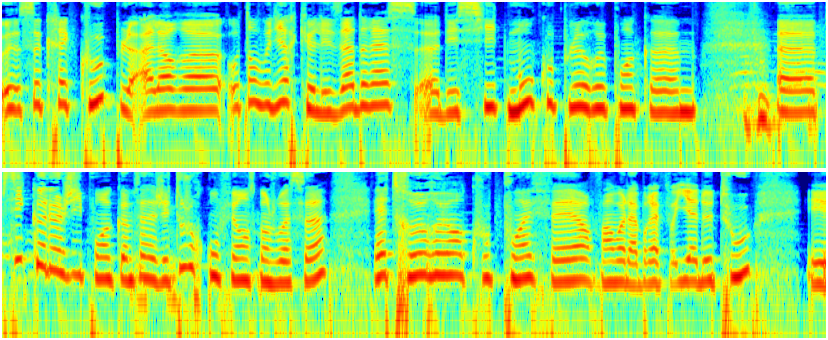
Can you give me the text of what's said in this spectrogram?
euh, secret couple. Alors euh, autant vous dire que les adresses euh, des sites moncoupleheureux.com, euh, psychologie.com, ça j'ai toujours confiance quand je vois ça. Être heureux en couple.fr. Enfin voilà, bref, il y a de tout. Et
